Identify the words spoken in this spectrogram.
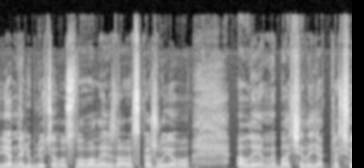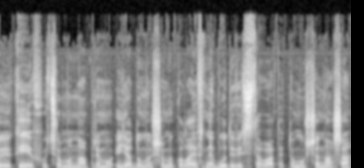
Я не люблю цього слова, але я зараз скажу його. Але ми бачили, як працює Київ у цьому напряму. І я думаю, що Миколаїв не буде відставати, тому що наша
